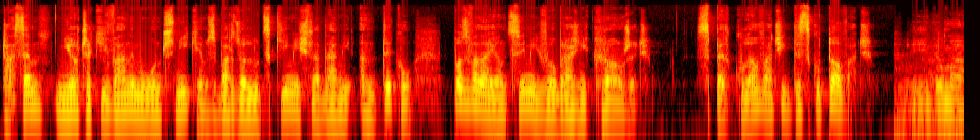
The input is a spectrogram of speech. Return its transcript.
Czasem nieoczekiwanym łącznikiem z bardzo ludzkimi śladami antyku, pozwalającymi wyobraźni krążyć, spekulować i dyskutować. I tu ma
